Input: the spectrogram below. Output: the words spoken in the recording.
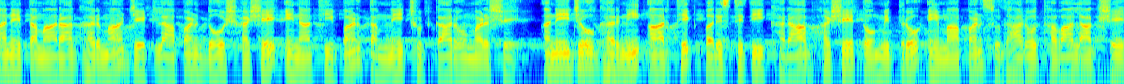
અને તમારા ઘરમાં જેટલા પણ દોષ હશે, એનાથી પણ તમને છુટકારો મળશે. અને જો ઘરની આર્થિક પરિસ્થિતિ ખરાબ હશે, તો મિત્રો, એમાં પણ સુધારો થવા લાગશે.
